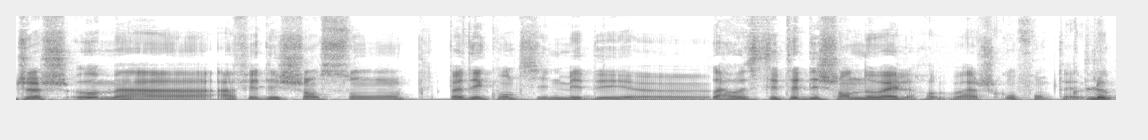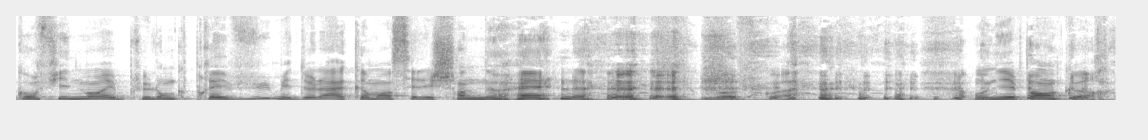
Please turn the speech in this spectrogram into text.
Josh Homme a, a fait des chansons, pas des comptines, mais des. euh, Ah ouais, c'était peut-être des chants de Noël. Je confonds peut-être. Le confinement est plus long que prévu, mais de là à commencer les chants de Noël, bof quoi. On n'y est pas encore.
